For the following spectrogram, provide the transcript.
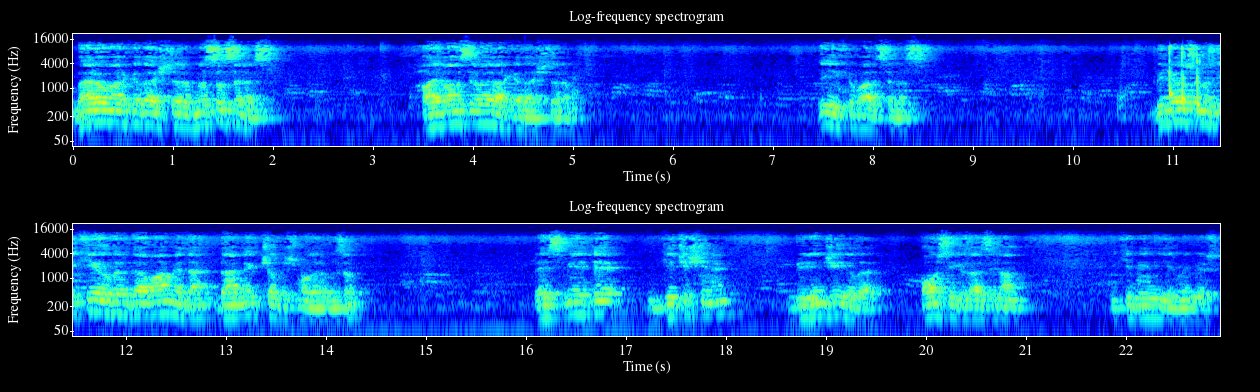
Merhaba arkadaşlarım, nasılsınız? Hayvansever arkadaşlarım. İyi ki varsınız. Biliyorsunuz iki yıldır devam eden dernek çalışmalarımızın resmiyete geçişinin birinci yılı 18 Haziran 2021.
